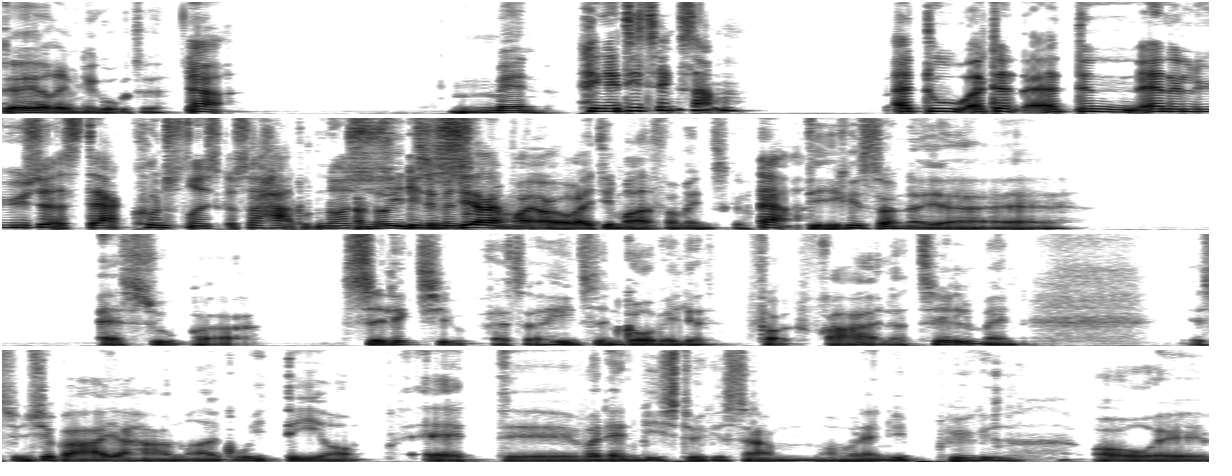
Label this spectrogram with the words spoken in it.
det er jeg rimelig god til. Ja. Men Hænger de ting sammen? At, du, at, den, at den analyse er stærk kunstnerisk, og så har du den også og nu interesserer jeg mig jo rigtig meget for mennesker. Ja. Det er ikke sådan, at jeg er, er super selektiv, altså hele tiden går og vælger folk fra eller til, men jeg synes jo bare, at jeg har en meget god idé om, at øh, hvordan vi er stykket sammen, og hvordan vi er bygget, og øh,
